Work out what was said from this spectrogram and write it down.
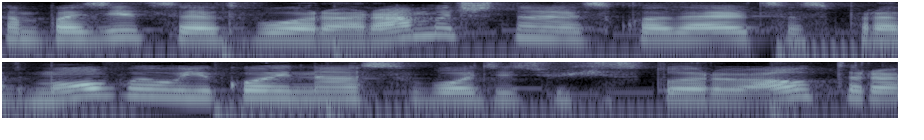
Кампазіцыя твора рамачная складаецца з прадмовы, у якой нас уводзіць у гісторыю аўтара,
